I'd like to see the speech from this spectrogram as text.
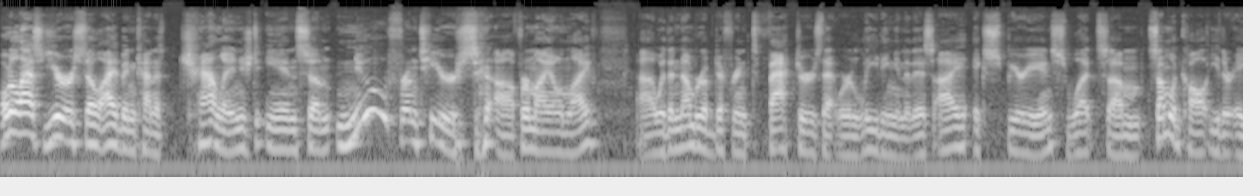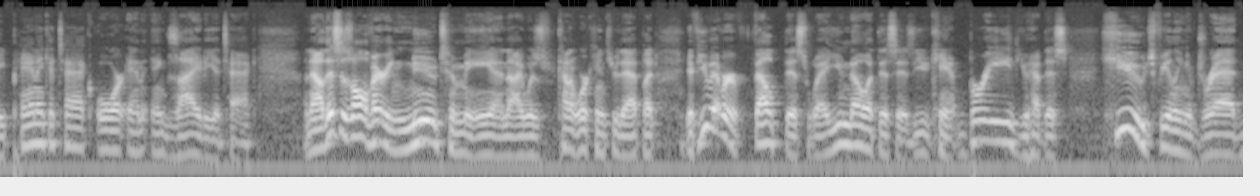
Over the last year or so, I've been kind of challenged in some new frontiers uh, for my own life uh, with a number of different factors that were leading into this, I experienced what some, some would call either a panic attack or an anxiety attack. Now, this is all very new to me, and I was kind of working through that. But if you ever felt this way, you know what this is. You can't breathe, you have this huge feeling of dread.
